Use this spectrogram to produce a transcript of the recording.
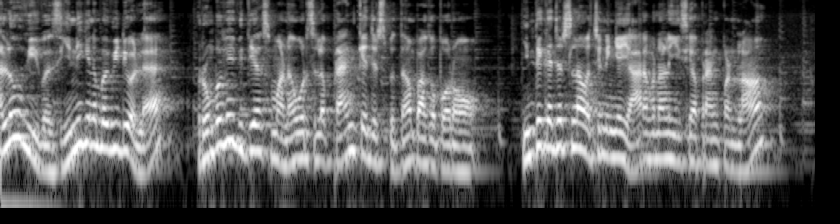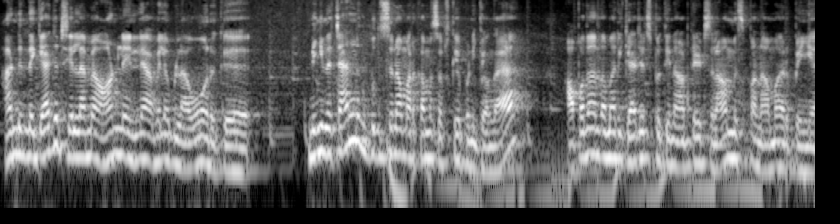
ஹலோ வீவர்ஸ் இன்றைக்கி நம்ம வீடியோவில் ரொம்பவே வித்தியாசமான ஒரு சில ப்ராங்க் கேஜெட்ஸ் பற்றி தான் பார்க்க போகிறோம் இந்த கேஜெட்ஸ்லாம் வச்சு நீங்கள் யாரை வேணாலும் ஈஸியாக ப்ராங்க் பண்ணலாம். அண்ட் இந்த கேஜெட்ஸ் எல்லாமே ஆன்லைன்லேயே அவைலபிளாகவும் இருக்குது நீங்கள் இந்த சேனலுக்கு புதுசுனா மறக்காமல் சப்ஸ்கிரைப் பண்ணிக்கோங்க. அப்போ தான் இந்த மாதிரி கேஜெட்ஸ் பற்றின அப்டேட்ஸ்லாம் மிஸ் பண்ணாமல் இருப்பீங்க.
